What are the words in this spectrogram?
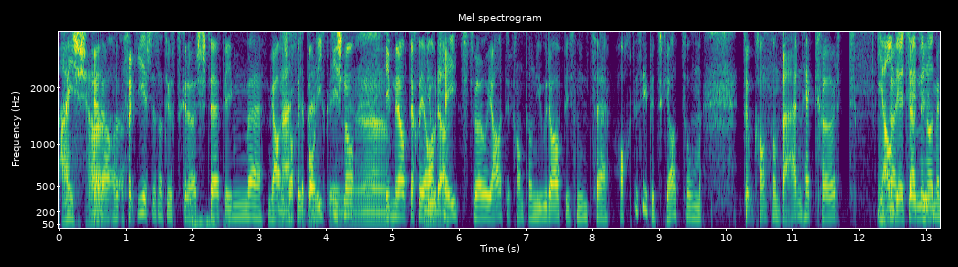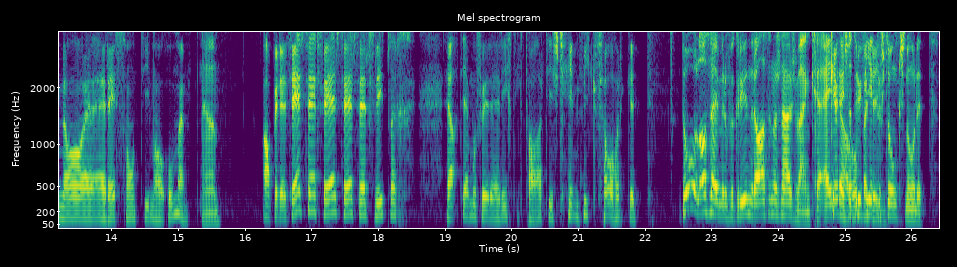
Ah, ist schon. Genau. Für die ist das natürlich das Grösste beim, äh, ja, ist auch ein bisschen politisch noch, ja. immer halt ein bisschen angeheizt, weil ja, der Kanton Jura bis 1978 ja, zum, zum Kanton Bern hat gehört. Ja, und, und jetzt haben wir noch, immer noch ein Ressentiment um. Ja. Aber sehr, sehr fair, sehr, sehr friedlich. Ja, die haben für eine richtige Partystimmung gesorgt. Du, lass, wenn wir auf den grünen Rasen noch schnell schwenken. Ey, genau, wir haben schon drei Viertelstunden geschnurrt.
